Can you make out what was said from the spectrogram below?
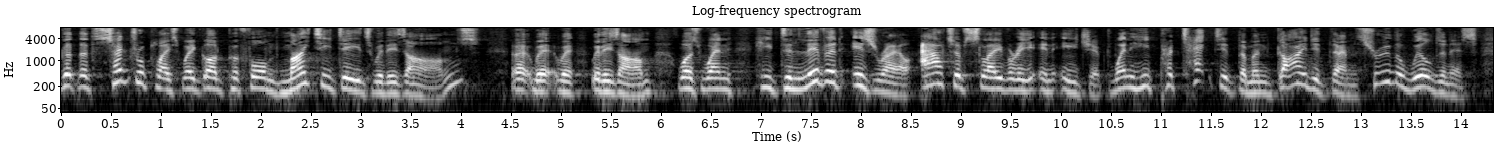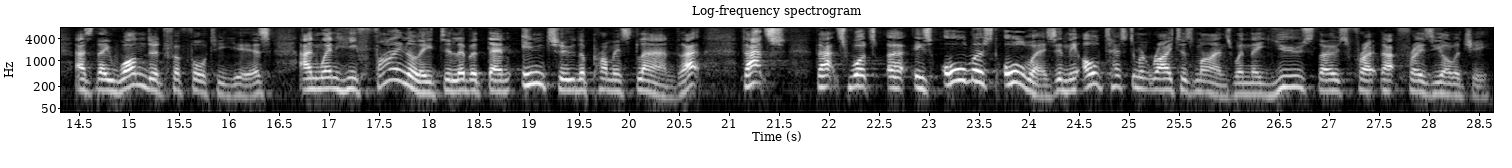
the central place where God performed mighty deeds with his arms, uh, with, with, with his arm was when he delivered Israel out of slavery in Egypt, when he protected them and guided them through the wilderness as they wandered for 40 years, and when he finally delivered them into the promised land. That, that's, that's what uh, is almost always in the Old Testament writers' minds when they use those, that phraseology.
